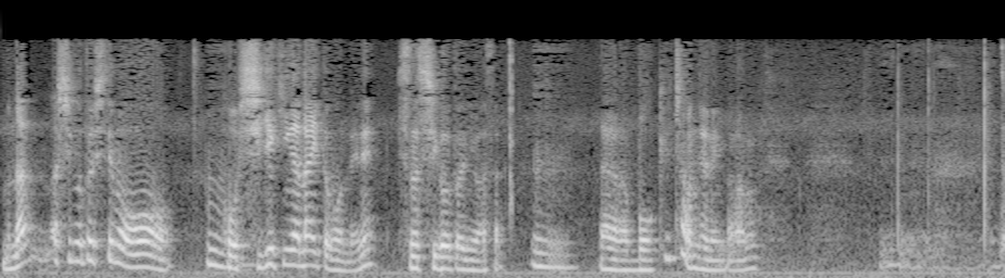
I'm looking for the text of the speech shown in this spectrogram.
もう何の仕事してもうん。こう刺激がないと思うんだよね。その仕事にはさ。うん。だからボケちゃうんじゃねえかなど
